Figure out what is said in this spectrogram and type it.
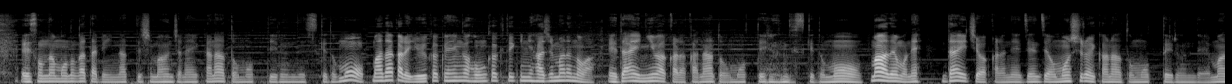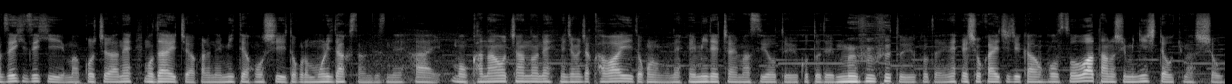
えー、そんな物語になってしまうんじゃないかなと思っているんですけども、まあだから遊郭編が本格的に始まるのは、えー、第2話からかなと思っているんですけども、まあでもね、第1話からね、全然面白いかなと思っているんで、まあぜひぜひ、まあこちらね、もう第1話からね、見てほしいところ盛りだくさんですね。はい。もうかなおちゃんのね、めちゃめちゃ可愛いところもね、え見れちゃいますよということで、ムフフということでね、初回1時間放送は楽しみにしておきましょう。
